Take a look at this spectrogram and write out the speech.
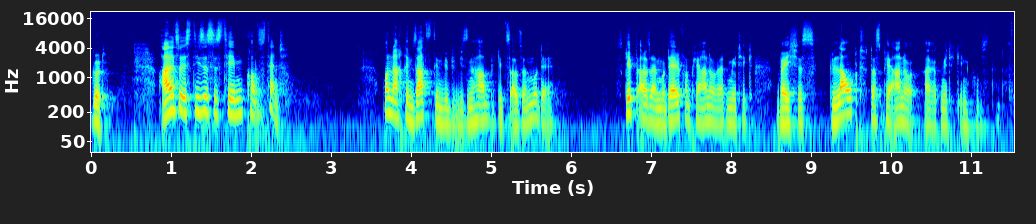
Gut. Also ist dieses System konsistent. Und nach dem Satz, den wir bewiesen haben, gibt es also ein Modell. Es gibt also ein Modell von Piano-Arithmetik, welches glaubt, dass Piano-Arithmetik inkonsistent ist.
